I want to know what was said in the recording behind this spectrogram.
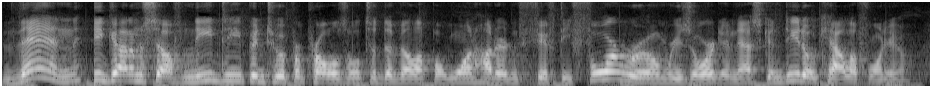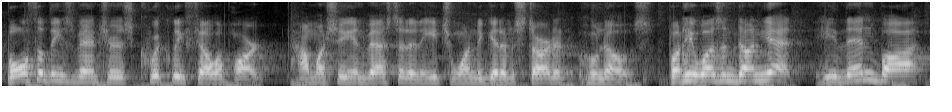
Then he got himself knee deep into a proposal to develop a 154 room resort in Escondido, California. Both of these ventures quickly fell apart. How much he invested in each one to get him started, who knows. But he wasn't done yet. He then bought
